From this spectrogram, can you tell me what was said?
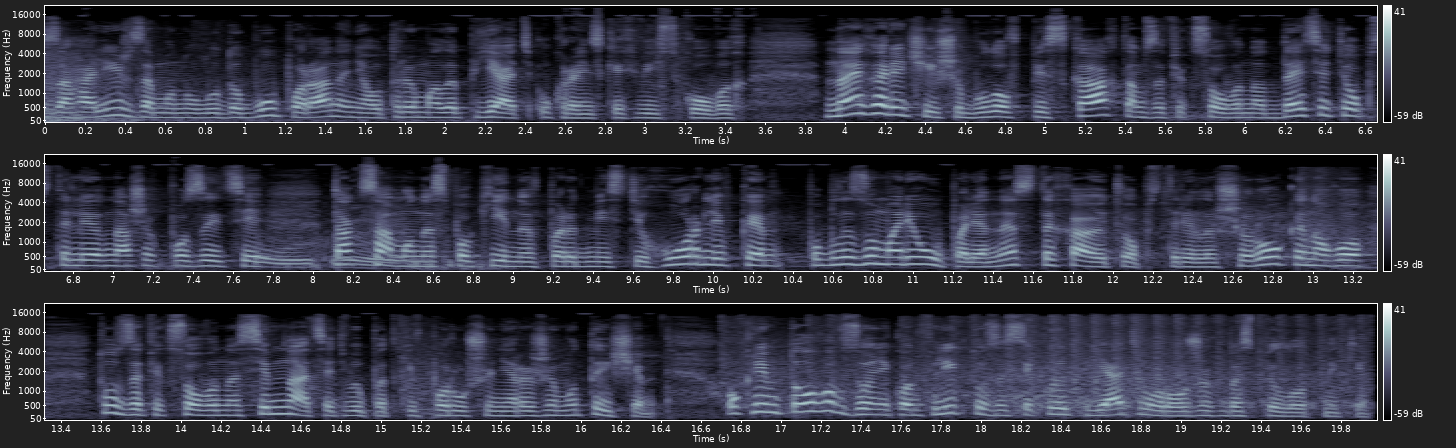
Взагалі ж за минулу добу поранення отримали п'ять українських військових. Найгарячіше було в Пісках. Там зафіксовано 10 обстрілів наших позицій. Так само неспокійно в передмісті Горлівки. Поблизу Маріуполя не стихають обстріли Широкиного. Тут зафіксовано 17 випадків порушення режиму тиші. Окрім того, в зоні конфлікту засікли 5 ворожих безпілотників.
